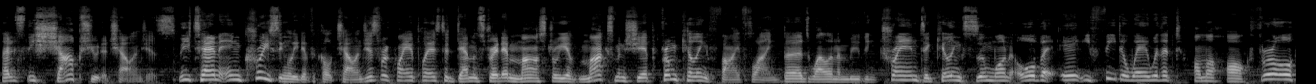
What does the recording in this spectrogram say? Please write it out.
that it's the sharpshooter challenges. The 10 increasingly difficult challenges require players to demonstrate a mastery of marksmanship from killing 5 flying birds while in a moving train to killing someone over 80 feet away with a tomahawk throw,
